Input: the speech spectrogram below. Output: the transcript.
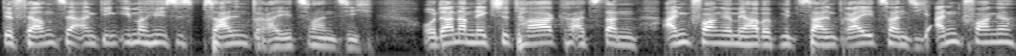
der Fernseher anging, immer hieß es Psalm 23. Und dann am nächsten Tag hat es dann angefangen, wir haben mit Psalm 23 angefangen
